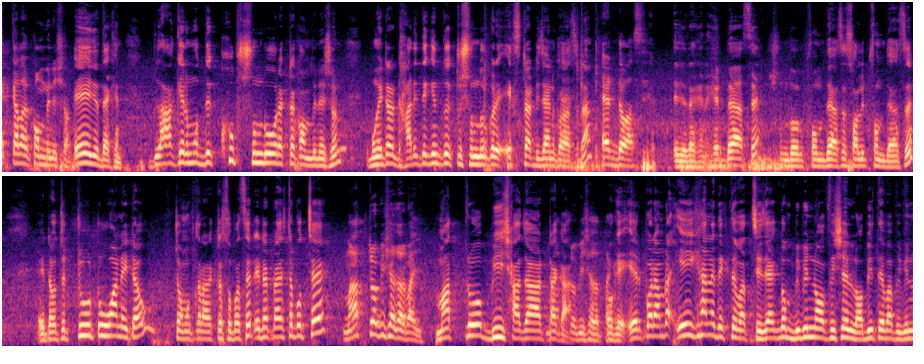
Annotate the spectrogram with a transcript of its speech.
এক কালার কম্বিনেশন এই যে দেখেন ব্ল্যাকের মধ্যে খুব সুন্দর একটা কম্বিনেশন এবং এটার ঘাড়িতে কিন্তু একটু সুন্দর করে এক্সট্রা ডিজাইন করা আছে না? হেড দেওয়া আছে। এই যে দেখেন হেড দেওয়া আছে সুন্দর ফোম দেওয়া আছে সলিড ফোম দেওয়া আছে। এটা হচ্ছে টু টু ওয়ান এটাও চমৎকার আরেকটা সোফা সেট এটার প্রাইসটা পড়ছে? মাত্র বিশ হাজার ভাই। মাত্র বিশ হাজার টাকা। বিশ হাজার টাকা। ওকে এরপর আমরা এইখানে দেখতে পাচ্ছি যে একদম বিভিন্ন অফিসের লবিতে বা বিভিন্ন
